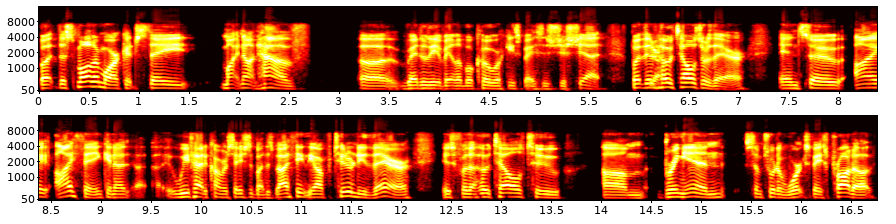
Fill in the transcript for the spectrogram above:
but the smaller markets they might not have uh, readily available co-working spaces just yet, but the yeah. hotels are there, and so I I think, and I, we've had conversations about this, but I think the opportunity there is for the hotel to um, bring in some sort of workspace product,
